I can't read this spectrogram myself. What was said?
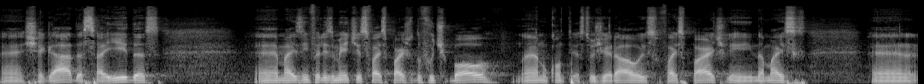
é, chegadas, saídas. É, mas infelizmente isso faz parte do futebol, né? no contexto geral isso faz parte, ainda mais é,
